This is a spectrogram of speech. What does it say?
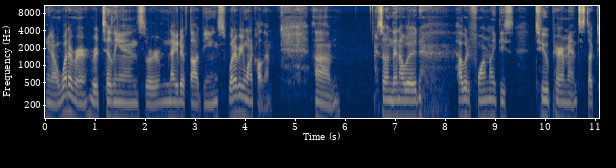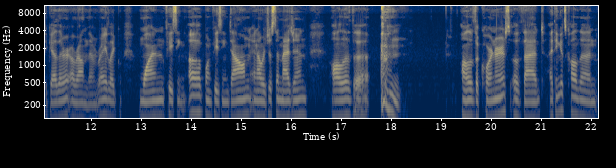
you know whatever reptilians or negative thought beings, whatever you want to call them. Um, so and then I would I would form like these two pyramids stuck together around them, right? Like one facing up, one facing down, and I would just imagine all of the all of the corners of that. I think it's called an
